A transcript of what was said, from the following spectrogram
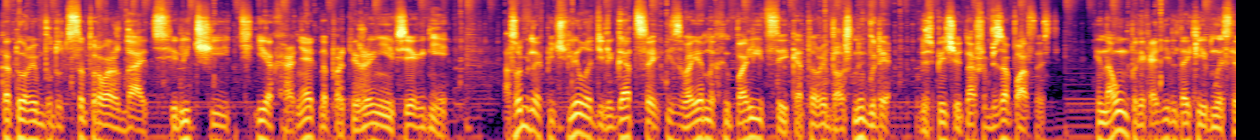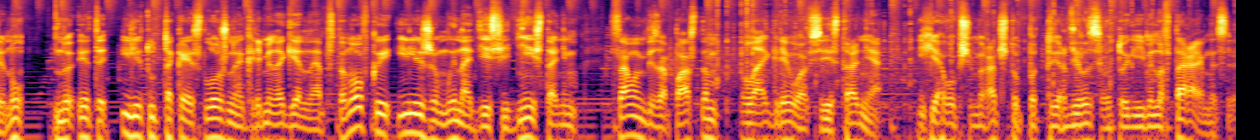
которые будут сопровождать, лечить и охранять на протяжении всех дней. Особенно впечатлила делегация из военных и полиции, которые должны были обеспечивать нашу безопасность. И на ум приходили такие мысли, ну, но это или тут такая сложная криминогенная обстановка, или же мы на 10 дней станем самым безопасным лагерем во всей стране. И я, в общем, рад, что подтвердилась в итоге именно вторая мысль.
